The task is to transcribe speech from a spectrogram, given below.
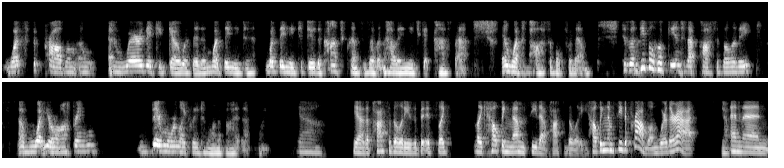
what's the problem and and where they could go with it and what they need to what they need to do, the consequences of it and how they need to get past that and what's possible for them. Because when people hook into that possibility of what you're offering, they're more likely to want to buy at that point. Yeah. Yeah. The possibility is a bit, it's like, like helping them see that possibility, helping them see the problem where they're at. Yeah. And then,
